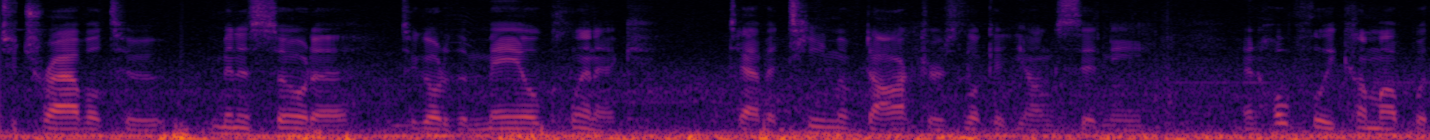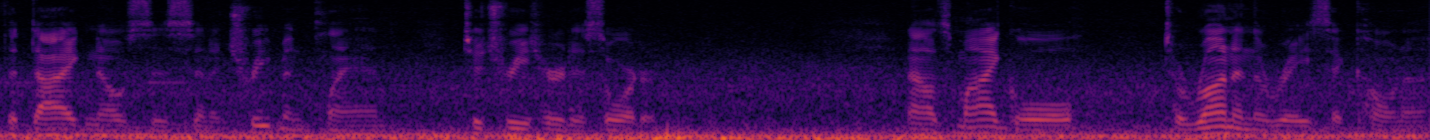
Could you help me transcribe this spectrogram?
to travel to Minnesota to go to the Mayo Clinic to have a team of doctors look at young Sydney and hopefully come up with a diagnosis and a treatment plan to treat her disorder. Now it's my goal to run in the race at Kona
